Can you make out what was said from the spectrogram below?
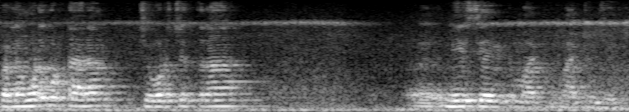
കൊല്ലംകോട് കൊട്ടാരം ചുവർചിത്ര മ്യൂസിയമായിട്ട് മാറ്റി മാറ്റും ചെയ്തു.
